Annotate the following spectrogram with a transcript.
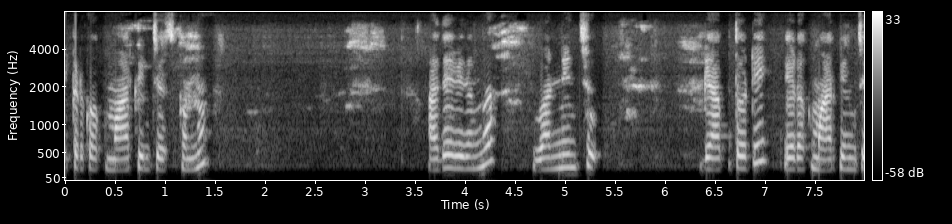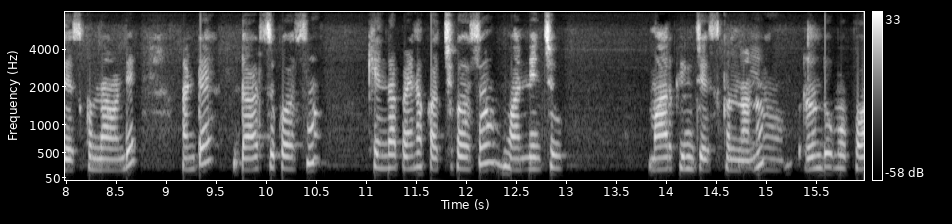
ఇక్కడికి ఒక మార్కింగ్ చేసుకున్నాం. అదేవిధంగా వన్ ఇంచు గ్యాప్ తోటి ఒక మార్కింగ్ చేసుకుందామండి. అంటే డాట్స్ కోసం కింద పైన ఖర్చు కోసం వన్ ఇంచు మార్కింగ్ చేసుకున్నాను. రెండు ముప్పై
